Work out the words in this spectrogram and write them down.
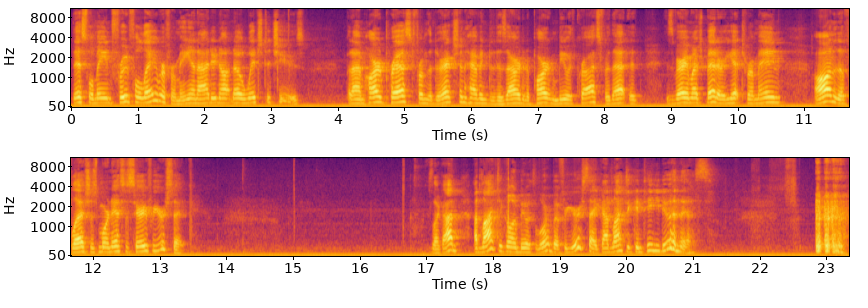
this will mean fruitful labor for me, and I do not know which to choose. But I am hard pressed from the direction, having to desire to depart and be with Christ. For that it is very much better. Yet to remain on in the flesh is more necessary for your sake." He's like, I'd, I'd like to go and be with the Lord, but for your sake, I'd like to continue doing this.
